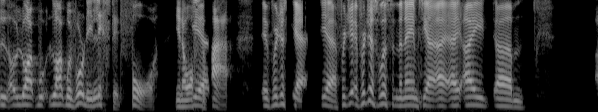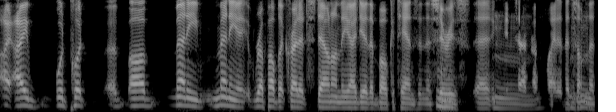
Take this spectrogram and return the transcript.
like like we've already listed four, you know, off Yeah. the bat. if we're just yeah yeah if we're ju- if we're just listing the names yeah i i, I um i i would put uh, uh many many republic credits down on the idea that bo-katan's in this Mhm. series uh, Mm. On Planet. that's Mhm. something that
